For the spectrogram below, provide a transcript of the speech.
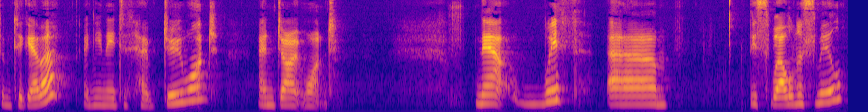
them together and you need to have do want and don't want. Now, with um, this wellness wheel,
